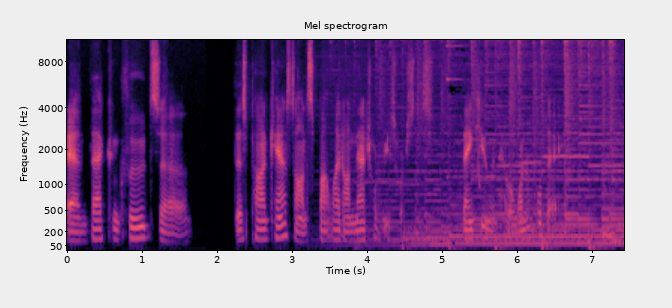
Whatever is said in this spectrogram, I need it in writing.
and that concludes uh, this podcast on Spotlight on Natural Resources. Thank you and have a wonderful day.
